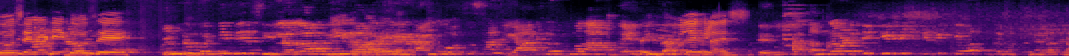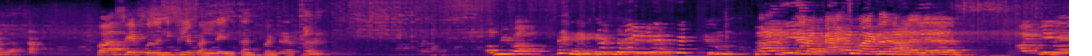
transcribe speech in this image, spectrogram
ದೋಸೆ ನೋಡಿ ದೋಸೆ ಒಳ್ಳೆ ಗ್ಲಾಸ್ ಫಾಸ್ಟ್ అయిపోయింది నిక్కులే పనులు ఎందుకంత పని ಪೂರ ಪ್ಯಾಚ್ ಮಾಡೋದಿಲ್ಲಲ್ಲ ಇಲ್ಲೇ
